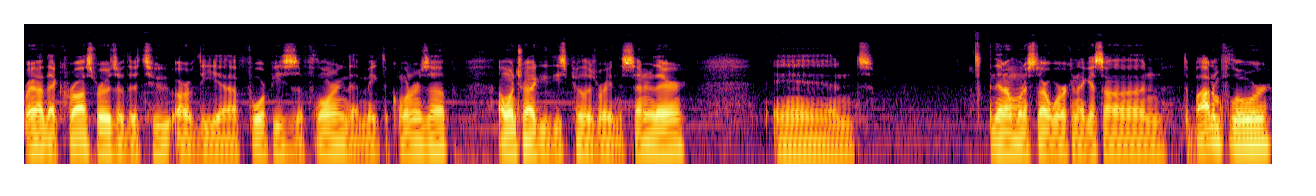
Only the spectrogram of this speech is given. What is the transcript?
right at that crossroads of the two, or the uh, four pieces of flooring that make the corners up. I want to try to get these pillars right in the center there. And and then I'm going to start working, I guess, on the bottom floor.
